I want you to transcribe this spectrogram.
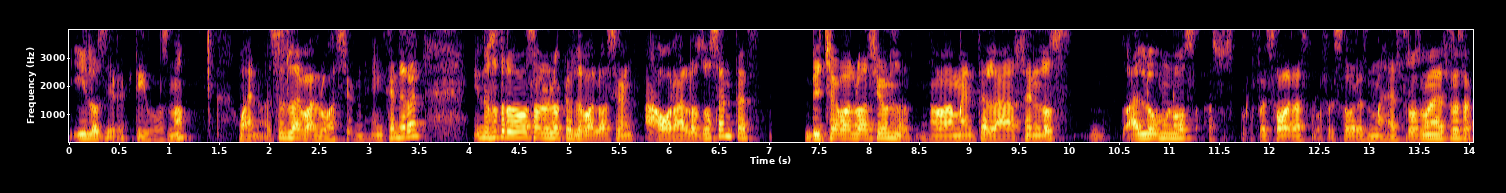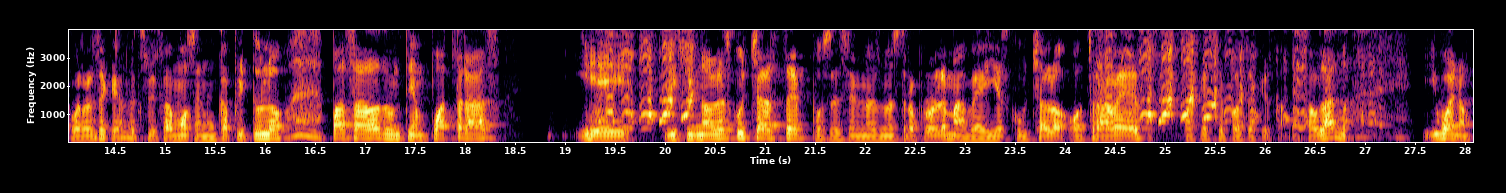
y los directivos, ¿no? Bueno, esa es la evaluación en general. Y nosotros vamos a ver lo que es la evaluación ahora a los docentes. Dicha evaluación nuevamente la hacen los alumnos, a sus profesoras, profesores, maestros, maestras. Acuérdense que ya lo explicamos en un capítulo pasado de un tiempo atrás. Y, y, si no lo escuchaste, pues ese no es nuestro problema. Ve y escúchalo otra vez para que sepas de qué estamos hablando. Y bueno,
